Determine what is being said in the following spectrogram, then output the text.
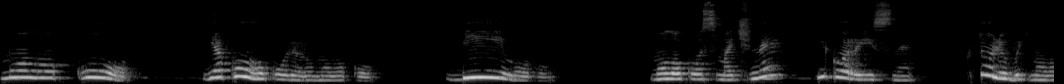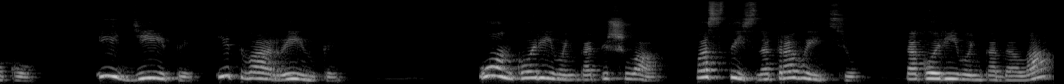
Молоко. Якого кольору молоко? Білого. Молоко смачне і корисне. Хто любить молоко? І діти, і тваринки. Он корівонька пішла пастись на травицю, та корівонька дала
